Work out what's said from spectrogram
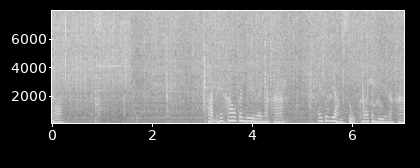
ค่ะ ผัดให้เข้ากันดีเลยนะคะ ให้ทุกอย่างสุกเข้ากันดีนะคะ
